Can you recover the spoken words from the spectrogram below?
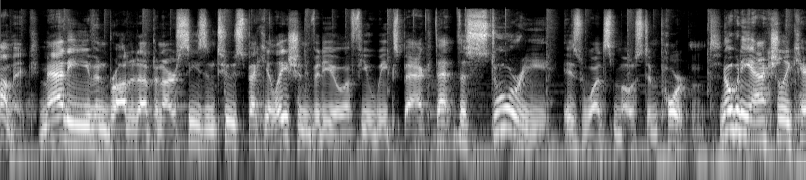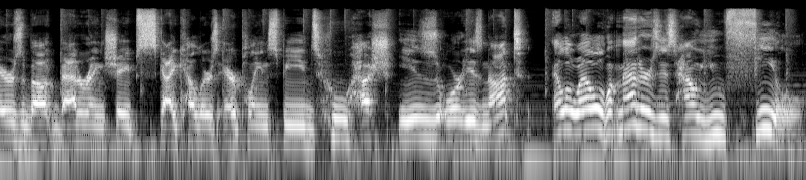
comic. Maddie even brought it up in our Season 2 speculation video a few weeks back that the story is what's most important. Nobody actually cares about Batarang shapes, sky colors, airplane speeds, who Hush is or is not, LOL. What matters is how you feel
